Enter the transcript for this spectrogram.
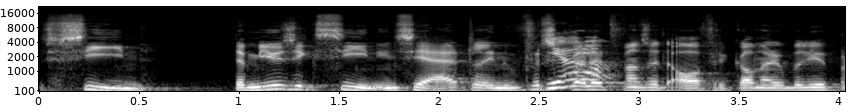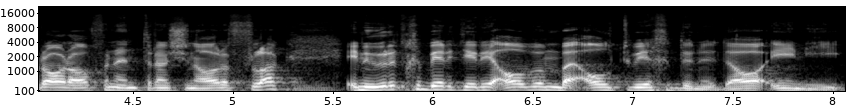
scene the music scene in Seattle en hoe verskil dit ja. van Suid-Afrika maar ek wil jy praat daarvan internasionale vlak mm. en hoe dit gebeur het hierdie album by al twee gedoen het daar en hier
